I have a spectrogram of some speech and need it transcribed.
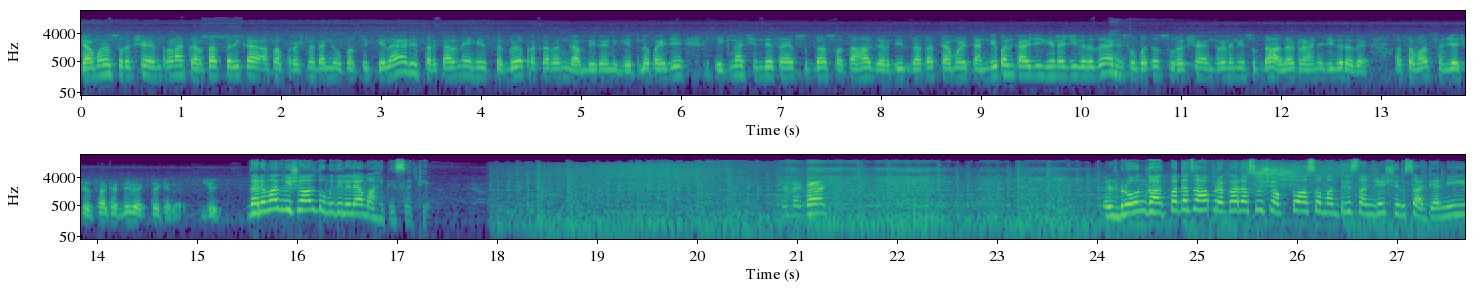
त्यामुळे सुरक्षा यंत्रणा करतात तरी काय असा प्रश्न त्यांनी उपस्थित केला आहे आणि सरकारने हे सगळं प्रकरण गांभीर्याने घेतलं पाहिजे. एकनाथ शिंदे साहेब सुद्धा स्वतः गर्दीत जातात. त्यामुळे त्यांनी पण काळजी घेण्याची गरज आहे आणि सोबतच सुरक्षा यंत्रणेने सुद्धा अलर्ट राहण्याची गरज आहे असं मत संजय शिरसाट यांनी व्यक्त केलंय. जी. धन्यवाद विशाल तुम्ही दिलेल्या माहितीसाठी. ड्रोन घातपाताचा हा प्रकार असू शकतो असं मंत्री संजय शिरसाट यांनी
